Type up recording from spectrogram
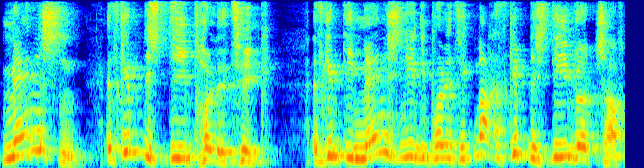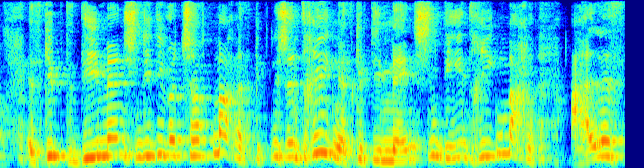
Menschen. Es gibt nicht die Politik. Es gibt die Menschen die die Politik machen, es gibt nicht die Wirtschaft. Es gibt die Menschen die die Wirtschaft machen, es gibt nicht Intrigen, es gibt die Menschen die Intrigen machen. Alles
